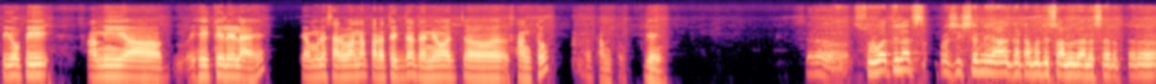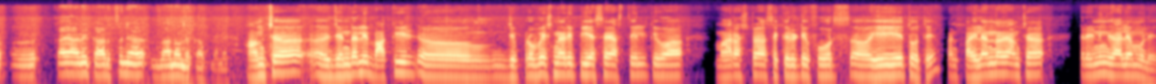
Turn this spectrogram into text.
पी ओ पी आम्ही हे केलेलं आहे. त्यामुळे सर्वांना परत एकदा धन्यवाद सांगतो थांबतो. जय हिंद. सर सुरुवातीलाच प्रशिक्षण या गटामध्ये चालू झालं सर. तर अ, काय अनेक अडचणी आ- जाणवल्या का आपल्याला? आमच्या जनरली बाकी अ, जे प्रोबेशनरी पी एस आय असतील किंवा महाराष्ट्र सिक्युरिटी फोर्स अ, हे येत होते. पण पहिल्यांदा आमच्या ट्रेनिंग झाल्यामुळे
